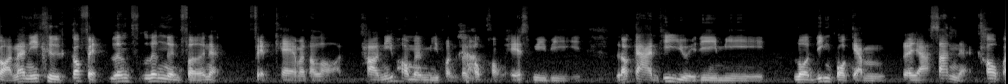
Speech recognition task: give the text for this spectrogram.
ก่อนหน้านี้คือก็เฟดเรื่องเรื่องเงินเฟ้อเนี่ยเฟดแคร์มาตลอด คราวนี้พอมันมีผลกระทบของ SVB แล้วการที่อยู่ดีมี loading โปรแกรมระยะสั้นเนี่ยเข้าไป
